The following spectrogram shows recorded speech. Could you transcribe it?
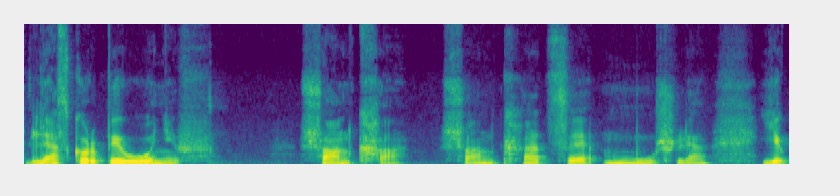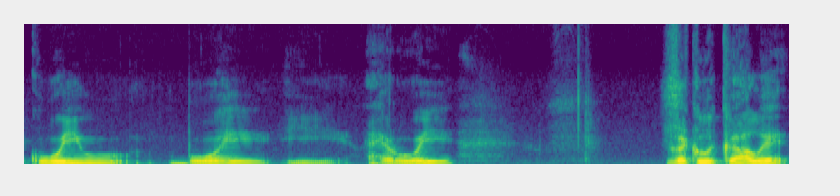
Для скорпіонів Шангха. Шангха це мушля, якою боги і герої закликали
